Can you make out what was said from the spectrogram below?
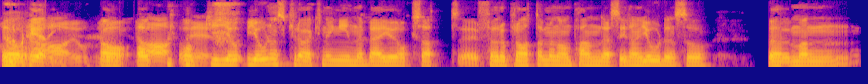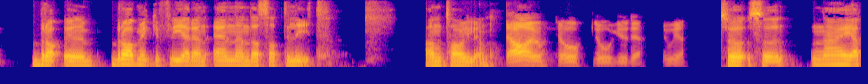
Ja. teleportering. Ja, jo, jo, Ja, ja, och, och jo- jordens krökning innebär ju också att eh, för att prata med någon på andra sidan jorden så behöver man bra, eh, bra mycket fler än en enda satellit. Antagligen. Ja, jo, jo, jo, gud ja. Jo, ja. Så, så nej, jag,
